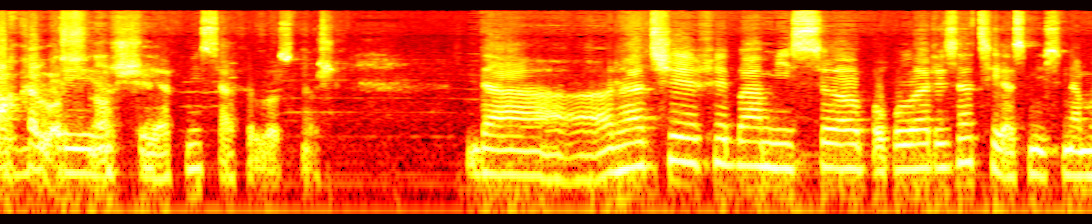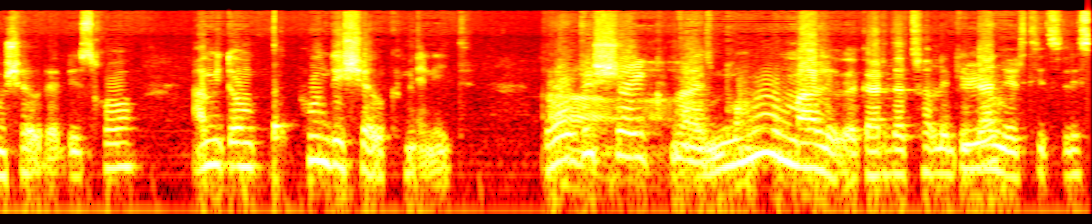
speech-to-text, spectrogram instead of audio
სახელოსნოში, მის სახელოსნოში. და რაც შეეხება მის პოპულარიზაციას, მის ნამუშევრების, ხო? ამიტომ ფონდი შევქმენით. როდის შეიქმნა ეს ფონდი? ნუ მალევე გარდაცვალებიდან ერთი წლის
